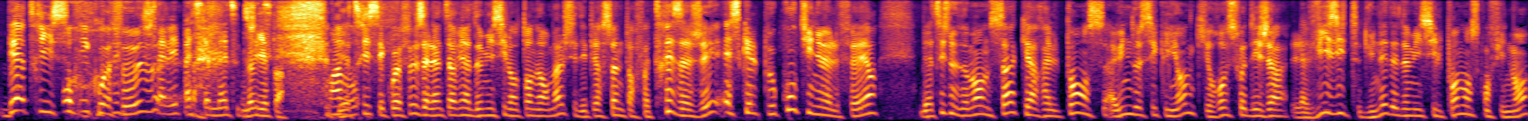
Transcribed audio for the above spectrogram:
Béatrice Oh, est coiffeuse. Je savais pas celle-là tout de Vous n'aviez suite. pas. Bravo. Béatrice est coiffeuse, elle intervient à domicile en temps normal chez des personnes parfois très âgées. Est-ce qu'elle peut continuer à le faire? Béatrice nous demande ça car elle pense à une de ses clientes qui reçoit déjà la visite d'une aide à domicile pendant ce confinement.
